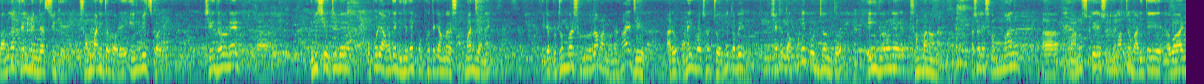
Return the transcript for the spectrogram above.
বাংলা ফিল্ম ইন্ডাস্ট্রিকে সম্মানিত করে এনরিচ করে সেই ধরনের ইনিশিয়েটিভের উপরে আমাদের নিজেদের পক্ষ থেকে আমরা সম্মান জানাই। এটা প্রথমবার শুরু হলো, আমার মনে হয় যে আরও অনেক বছর চলবে, তবে সেটা তখনই পর্যন্ত এই ধরনের সম্মাননা। আসলে সম্মান মানুষকে শুধুমাত্র বাড়িতে অ্যাওয়ার্ড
